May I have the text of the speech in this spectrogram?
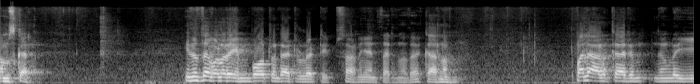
നമസ്കാരം. ഇന്നത്തെ വളരെ ഇമ്പോർട്ടന്റ് ആയിട്ടുള്ള ടിപ്സാണ് ഞാൻ തരുന്നത്. കാരണം പല ആൾക്കാരും നിങ്ങൾ ഈ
